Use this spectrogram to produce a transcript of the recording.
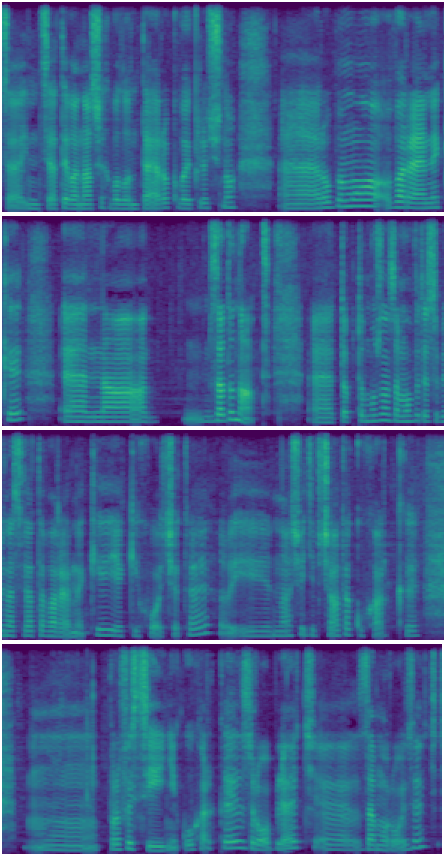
це ініціатива наших волонтерок виключно, е, робимо вареники е, на за донат. Е, Тобто можна замовити собі на свята вареники, які хочете. І наші дівчата, кухарки, професійні кухарки зроблять, заморозять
